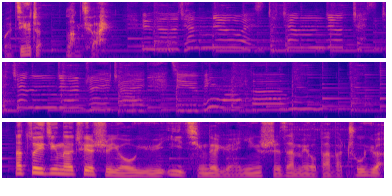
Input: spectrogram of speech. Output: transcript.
我们接着浪起来。那最近呢，确实由于疫情的原因，实在没有办法出远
